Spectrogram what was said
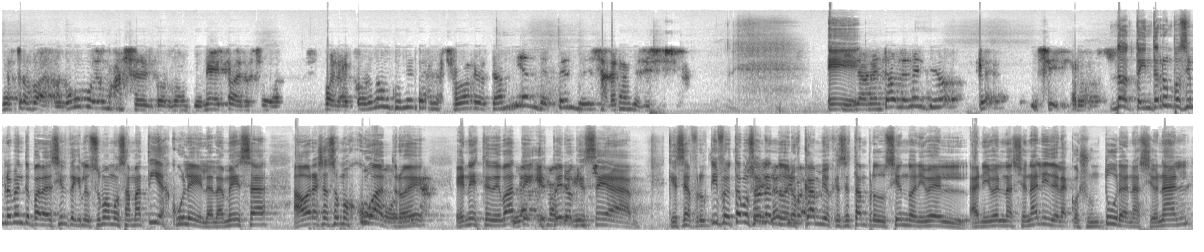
nuestros barrios, cómo podemos hacer el cordón cuneta de nuestro barrio. Bueno, el cordón cuneta de nuestro barrio también depende de esas grandes decisiones. Eh, y lamentablemente, yo- cla- sí, perdón. no, te interrumpo simplemente para decirte que lo sumamos a Matías Culel a la mesa. Ahora ya somos cuatro, Oh, ¿eh? En este debate. lástima Espero que sea, que sea fructífero. Estamos Sí, hablando de los cambios que se están produciendo a nivel, a nivel nacional y de la coyuntura nacional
